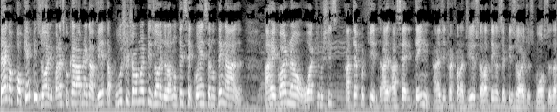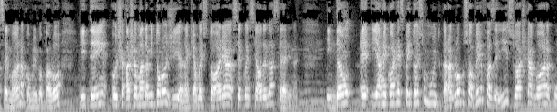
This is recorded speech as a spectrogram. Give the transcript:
Pega qualquer episódio, parece que o cara abre a gaveta, puxa e joga um episódio lá, não tem sequência, não tem nada. A Record não, o Arquivo X, até porque a, a série tem, a gente vai falar disso, ela tem os episódios monstros da semana, como o Igor falou, e tem o a chamada mitologia, né, que é uma história sequencial dentro da série, né. Então, é, e a Record respeitou isso muito, cara. A Globo só veio fazer isso, eu acho que agora com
